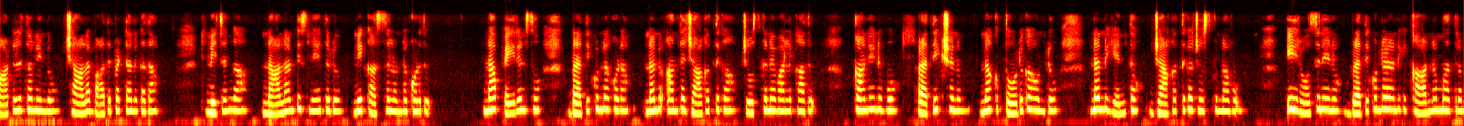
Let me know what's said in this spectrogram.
మాటలతో నిన్ను చాలా బాధ పెట్టాను కదా. నిజంగా నాలాంటి స్నేహితుడు నీకు అస్సలు ఉండకూడదు. నా పేరెంట్స్ బ్రతికున్నా కూడా నన్ను అంత జాగ్రత్తగా చూసుకునే వాళ్ళు కాదు. కానీ నువ్వు ప్రతి క్షణం నాకు తోడుగా ఉంటూ నన్ను ఎంతో జాగ్రత్తగా చూసుకున్నావు. ఈ రోజు నేను బ్రతికుండడానికి కారణం మాత్రం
